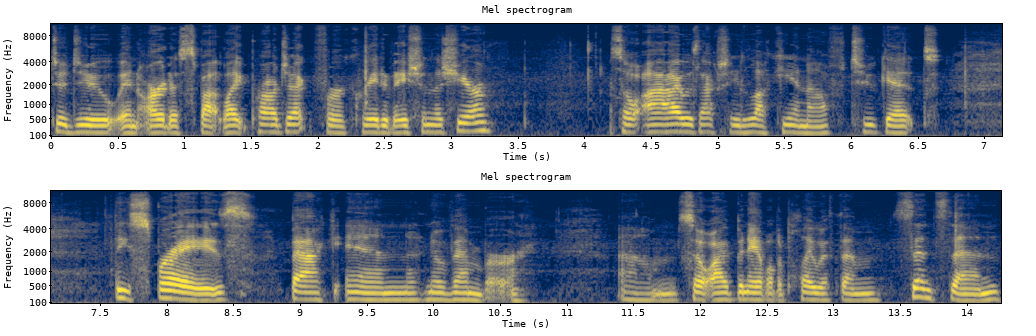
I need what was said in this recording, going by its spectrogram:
to do an artist spotlight project for Creativation this year. So I was actually lucky enough to get these sprays back in November. Um, so I've been able to play with them since then,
